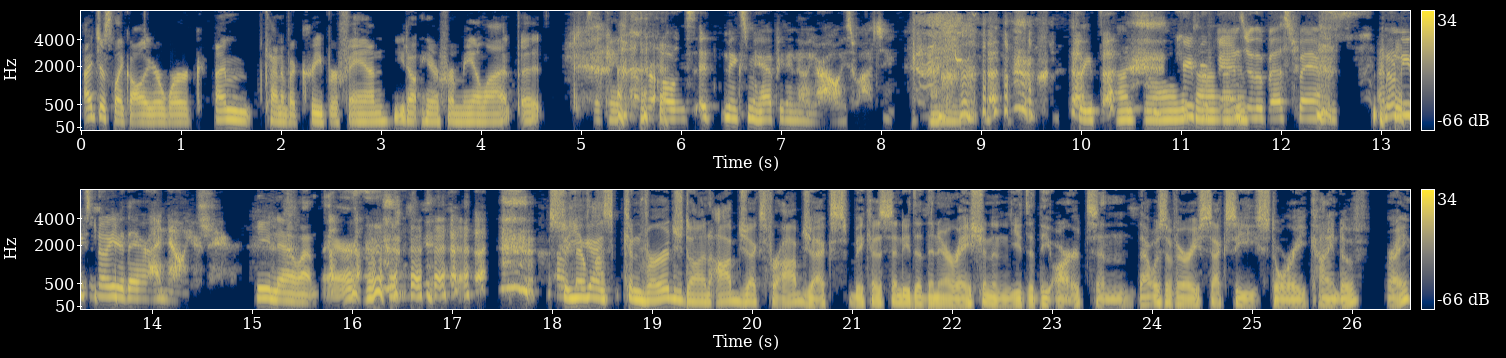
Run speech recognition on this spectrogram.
I just like all your work. I'm kind of a creeper fan. You don't hear from me a lot, but. It's okay. You're always, it makes me happy to know you're always watching. creeper fans are the best fans. I don't need to know you're there. I know you're there. You know I'm there. so you guys converged on objects for objects because Cindy did the narration and you did the art, and that was a very sexy story, kind of, right?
